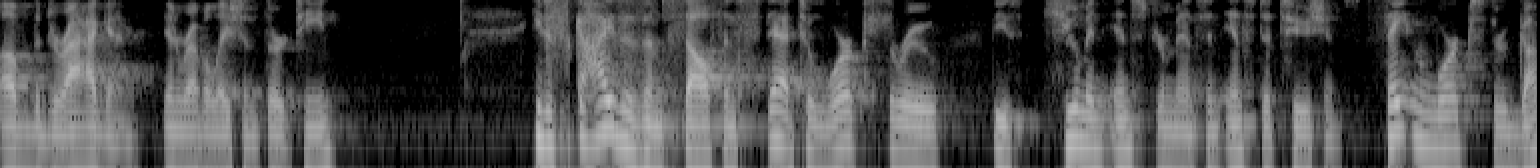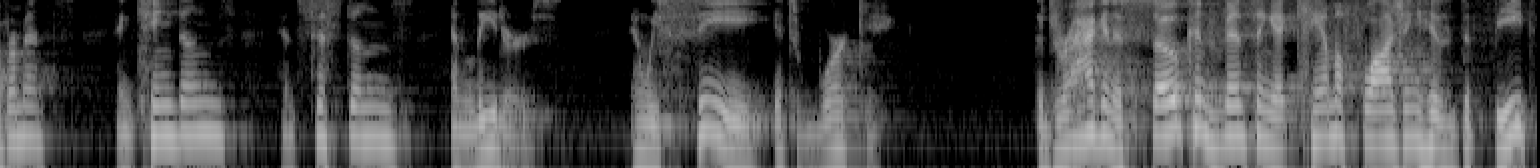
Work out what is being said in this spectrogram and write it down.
of the dragon in Revelation 13. He disguises himself instead to work through these human instruments and institutions. Satan works through governments and kingdoms and systems and leaders, and we see it's working. The dragon is so convincing at camouflaging his defeat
